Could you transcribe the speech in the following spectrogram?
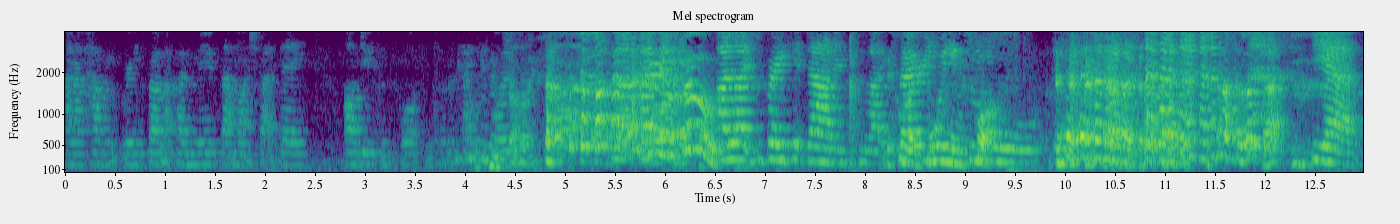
and I haven't really felt like I've moved that much that day, I'll do some squats until the kettle's boiling. Nice. That's really cool. I like to break it down into like It's called, like, very boiling small. I love that. yeah,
